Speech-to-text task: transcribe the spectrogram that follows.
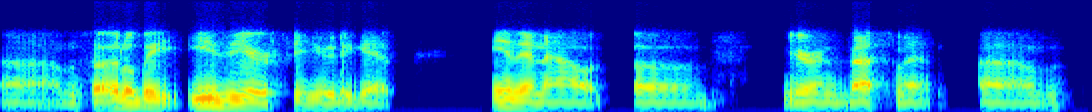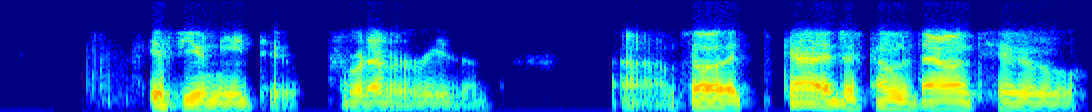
Um, so it'll be easier for you to get in and out of your investment um, if you need to for whatever reason. Um, so it kind of just comes down to,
